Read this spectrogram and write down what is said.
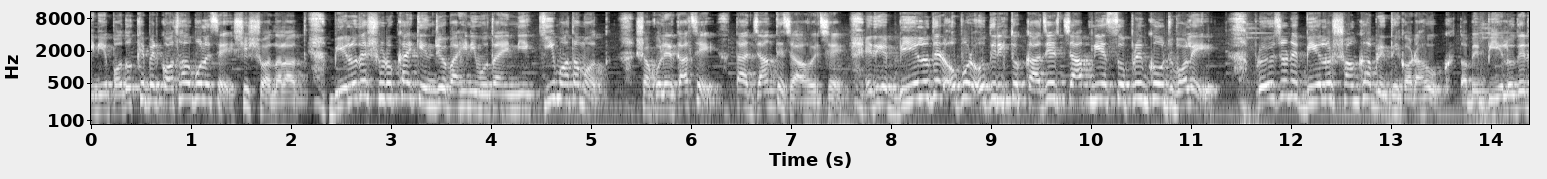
এ নিয়ে পদক্ষেপের কথাও বলেছে শীর্ষ আদালত। বিএলওদের সুরক্ষায় কেন্দ্রীয় বাহিনী মোতায়েন নিয়ে কি মতামত? সকলের কাছে তা জানতে চাওয়া হয়েছে। এদিকে বিএলওদের ওপর অতিরিক্ত কাজের চাপ নিয়ে সুপ্রিম কোর্ট বলে, প্রয়োজনে বিএলওর সংখ্যা বৃদ্ধি করা হোক, তবে বিএলওদের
